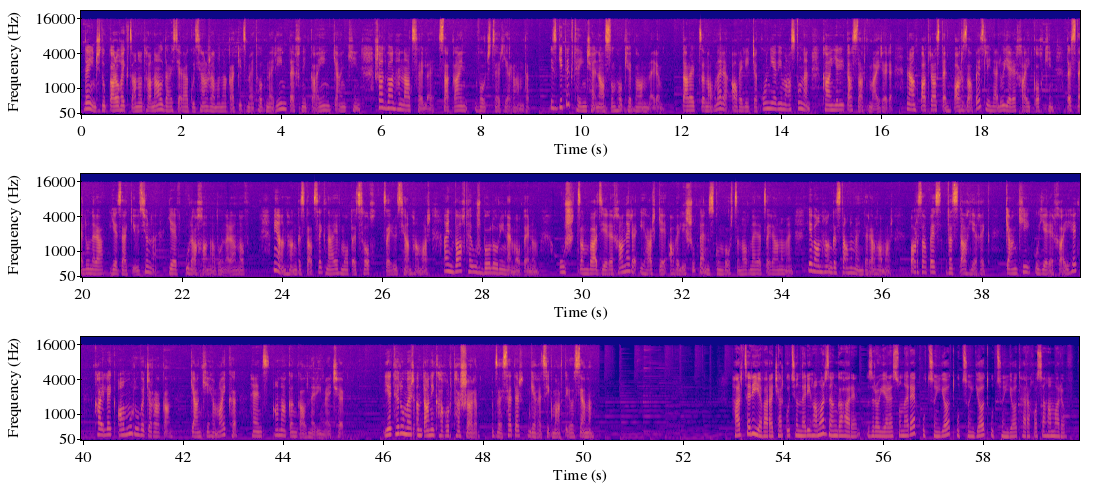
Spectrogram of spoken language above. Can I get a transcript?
Դե ինչ դուք կարող եք ճանոթանալ դասյարակության ժամանակակից մեթոդներին, տեխնիկային, կյանքին։ Շատ բան հնացել է, սակայն ոչ ձեր երանդը։ Իսկ գիտեք թե ինչ են ասում հոգեբանները տարեց ծնողները ավելի ճկուն եւ իմաստուն են, քան երիտասարդ մայրերը։ Նրանք պատրաստ են parzapes լինելու երեխայի կողքին, տեսնելու նրա եզակիությունը եւ ուրախանալու նրանով։ Մի անհանգստացեք նաև մտեցող ծերության համար։ Այն վաղ թե ուշ բոլորին է մոտենում ուշ ծնված երեխաները իհարկե ավելի շուտ են զգում, որ ծնողները ծերանում են եւ անհանգստանում են դրա համար։ Պարզապես վստահ եղեք, կյանքի ու երեխայի հետ քայլեք ամուր ու վճռական կյանքի հմայքը հենց անակնկալների մեջ է։ Եթերում է ընտանիք հաղորդաշարը։ Ձեզ հետ է Գեղեցիկ Մարտիրոսյանը։ Հարցերի եւ առաջարկությունների համար զանգահարել 033 87 87 87 հեռախոսահամարով։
